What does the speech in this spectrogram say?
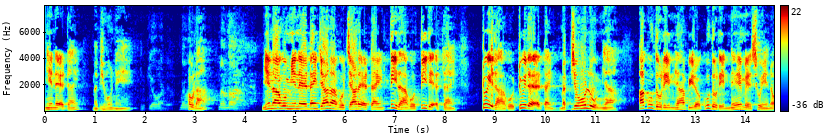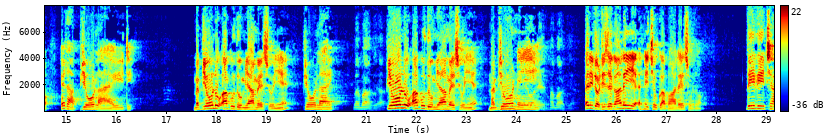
မြင်တဲ့အတိုင်းမပြောနဲ့ဒီပြောပါလေမှန်ပါဟုတ်လားမှန်ပါဗျာမြင်တာကိုမြင်တဲ့အတိုင်းကြားတာကိုကြားတဲ့အတိုင်းသိတာကိုသိတဲ့အတိုင်းတွေ့တာကိုတွေ့တဲ့အတိုင်းမပြောလို့များ အကုသိုလ်တွေများပြီးတော့ကုသိုလ်တွေနည်းမယ်ဆိုရင်တော့အဲ့ဒါပြောလိုက်တဲ့မပြောလို့အကုသိုလ်များမယ်ဆိုရင်ပြောလိုက်မှန်ပါဗျာပြောလို့အကုသိုလ်များမယ်ဆိုရင်မပြောနဲ့မှန်ပါဗျာအဲ့ဒီတော့ဒီစကားလေးရဲ့အနှစ်ချုပ်ကဘာလဲဆိုတော့သေးသေးချာ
